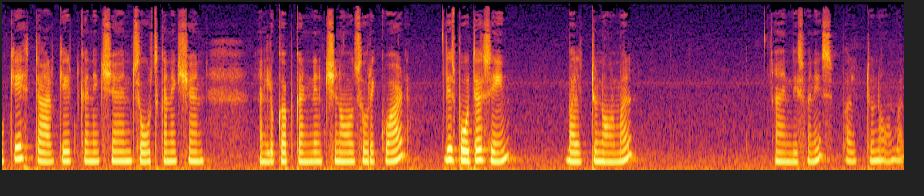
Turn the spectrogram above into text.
okay target connection source connection and lookup connection also required. This both are same bulk to normal. And this one is bulk to normal.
